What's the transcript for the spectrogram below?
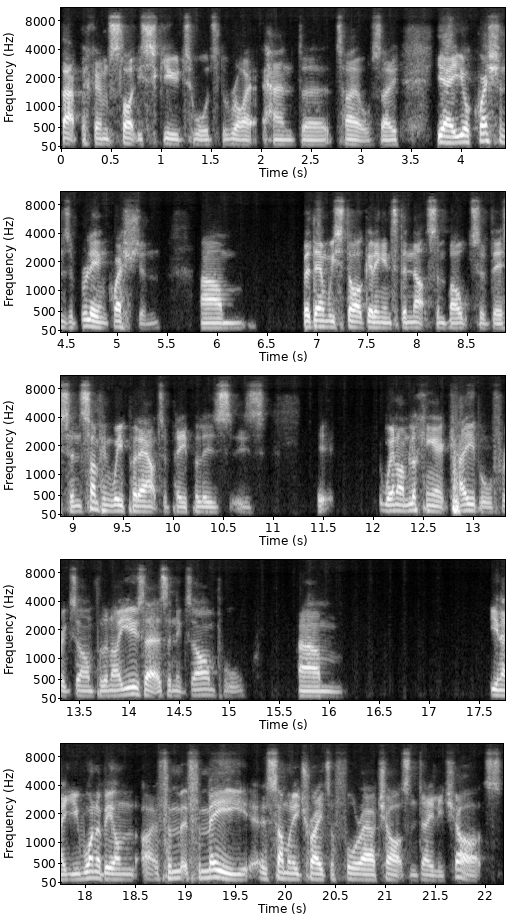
that becomes slightly skewed towards the right hand uh, tail. So yeah, your question's a brilliant question. Um, but then we start getting into the nuts and bolts of this, and something we put out to people is is when I'm looking at cable, for example, and I use that as an example. Um, you know, you want to be on. uh, For for me, as someone who trades off four-hour charts and daily charts,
